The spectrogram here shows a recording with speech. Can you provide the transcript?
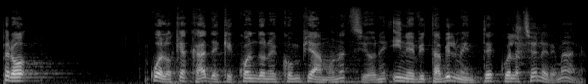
Però quello che accade è che quando noi compiamo un'azione, inevitabilmente quell'azione rimane.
